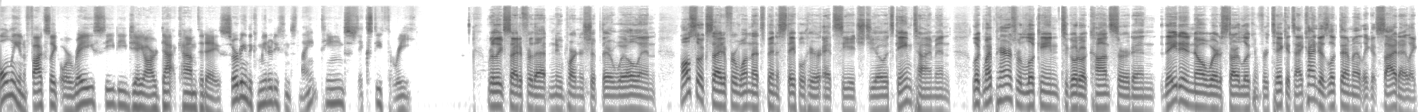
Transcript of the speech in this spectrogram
only in Fox Lake or raycdjr.com today, serving the community since 1963. Really excited for that new partnership there, Will. And I'm also excited for one that's been a staple here at CHGO. It's game time. And look, my parents were looking to go to a concert and they didn't know where to start looking for tickets. I kind of just looked at them at like a side eye, like,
